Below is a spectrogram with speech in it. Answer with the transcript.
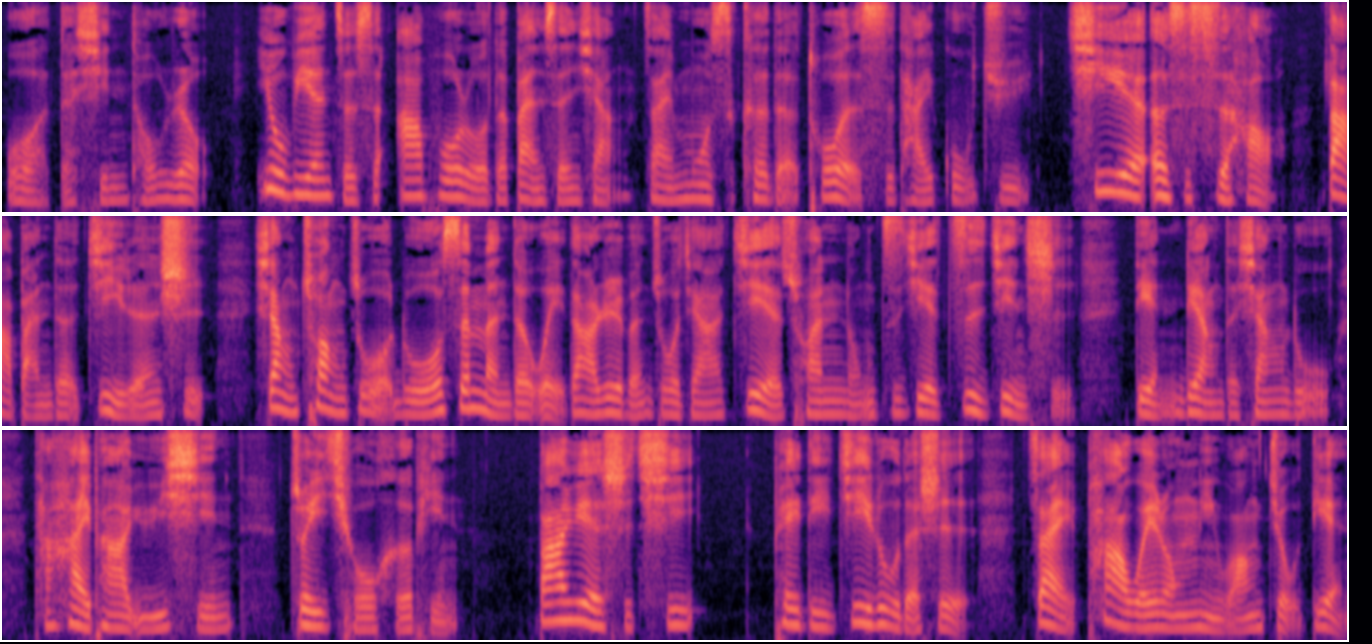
我的心头肉。右边则是阿波罗的半身像，在莫斯科的托尔斯泰故居。七月二十四号。大阪的继人士向创作《罗生门》的伟大日本作家芥川龙之介致敬时，点亮的香炉。他害怕鱼行，追求和平。八月十七，佩蒂记录的是在帕维隆女王酒店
